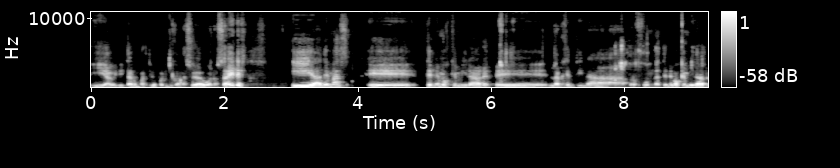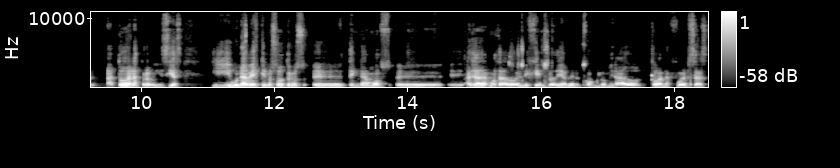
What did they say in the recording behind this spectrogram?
y habilitar un partido político en la ciudad de Buenos Aires. Y además tenemos que mirar la Argentina profunda, tenemos que mirar a todas las provincias y una vez que nosotros tengamos, hayamos dado el ejemplo de haber conglomerado todas las fuerzas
